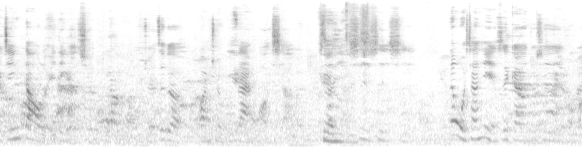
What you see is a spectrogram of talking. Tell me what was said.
已经到了一定的程度，我觉得这个完全不在话下。是是是是，那我相信也是跟就是我们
